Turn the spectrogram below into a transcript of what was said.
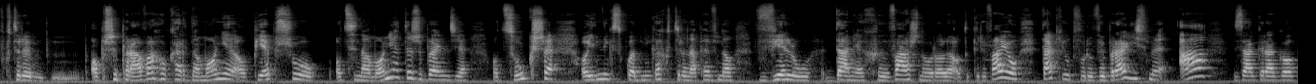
w którym mm, o przyprawach, o kardamonie, o pieprzu, o cynamonie też będzie, o cukrze, o innych składnikach, które na pewno w wielu daniach ważną rolę odgrywają. Taki utwór wybraliśmy, a zagra go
